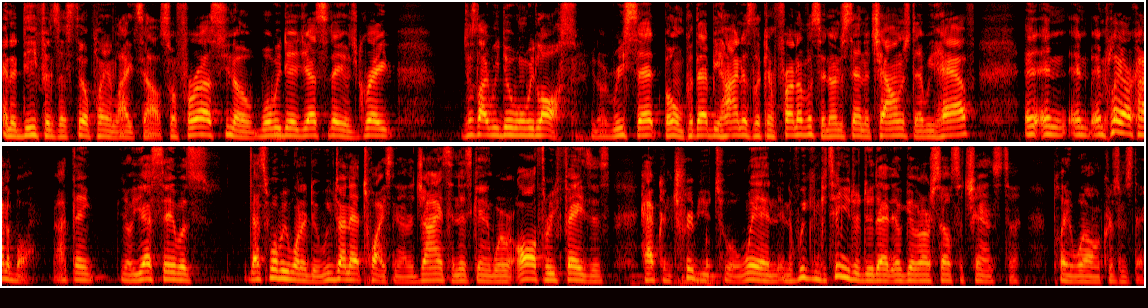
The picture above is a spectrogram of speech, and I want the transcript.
and a defense that's still playing lights out. So for us, you know, what we did yesterday was great. Just like we do when we lost. You know, reset, boom, put that behind us, look in front of us, and understand the challenge that we have, and and, and, play our kind of ball. I think you know yesterday was that's what we want to do. We've done that twice now. The Giants in this game, where all three phases have contributed to a win, and if we can continue to do that, it'll give ourselves a chance to play well on Christmas Day.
